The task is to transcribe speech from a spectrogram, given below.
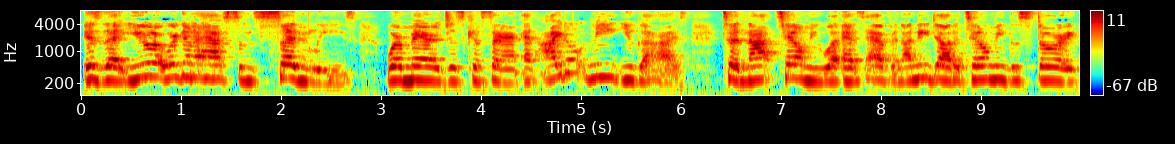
is that you're we're going to have some suddenlies where marriage is concerned. And I don't need you guys to not tell me what has happened. I need y'all to tell me the story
